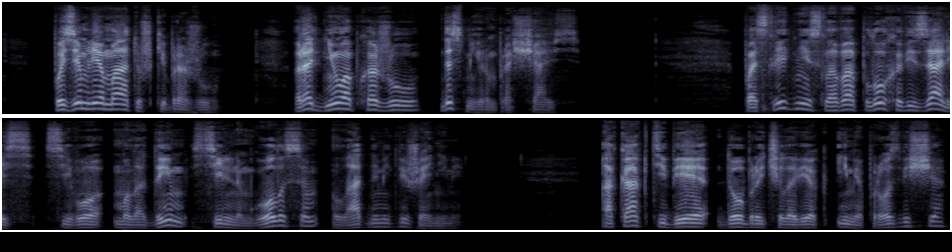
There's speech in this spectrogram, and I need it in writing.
— По земле матушки брожу, родню обхожу, да с миром прощаюсь. Последние слова плохо вязались с его молодым, сильным голосом, ладными движениями. — А как тебе, добрый человек, имя прозвища?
